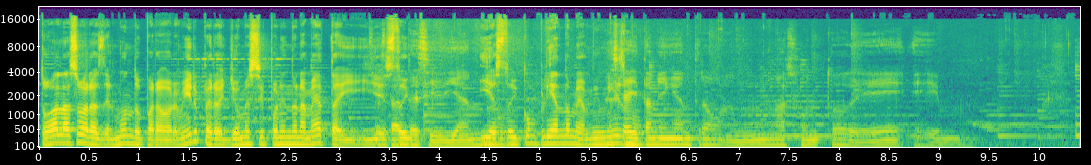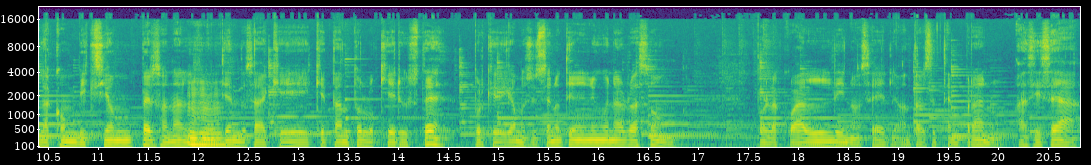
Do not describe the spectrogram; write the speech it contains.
todas las horas del mundo para dormir, pero yo me estoy poniendo una meta y, estoy decidiendo y estoy cumpliéndome a mí mismo. Es que ahí también entra un asunto de em, la convicción personal, ¿me entiendes? O sea, ¿qué, ¿qué, tanto lo quiere usted? Porque digamos, si usted no tiene ninguna razón por la cual, no sé, levantarse temprano, así sea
